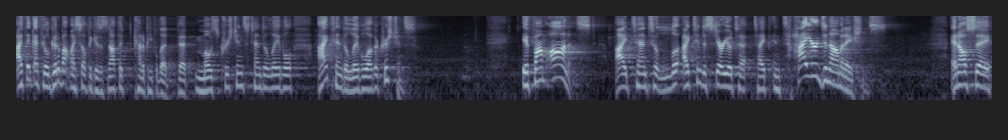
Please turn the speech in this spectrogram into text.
I think I feel good about myself because it's not the kind of people that, that most Christians tend to label. I tend to label other Christians. If I'm honest, I tend to look, I tend to stereotype entire denominations. And I'll say,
